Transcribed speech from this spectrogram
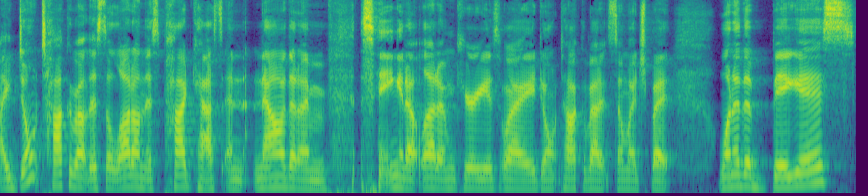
I don't talk about this a lot on this podcast. And now that I'm saying it out loud, I'm curious why I don't talk about it so much. But one of the biggest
